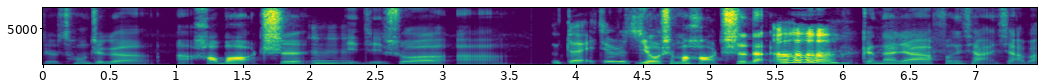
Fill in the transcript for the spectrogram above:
就是从这个啊、好不好吃，嗯以及说呃对，就是有什么好吃的，嗯跟大家分享一下吧。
